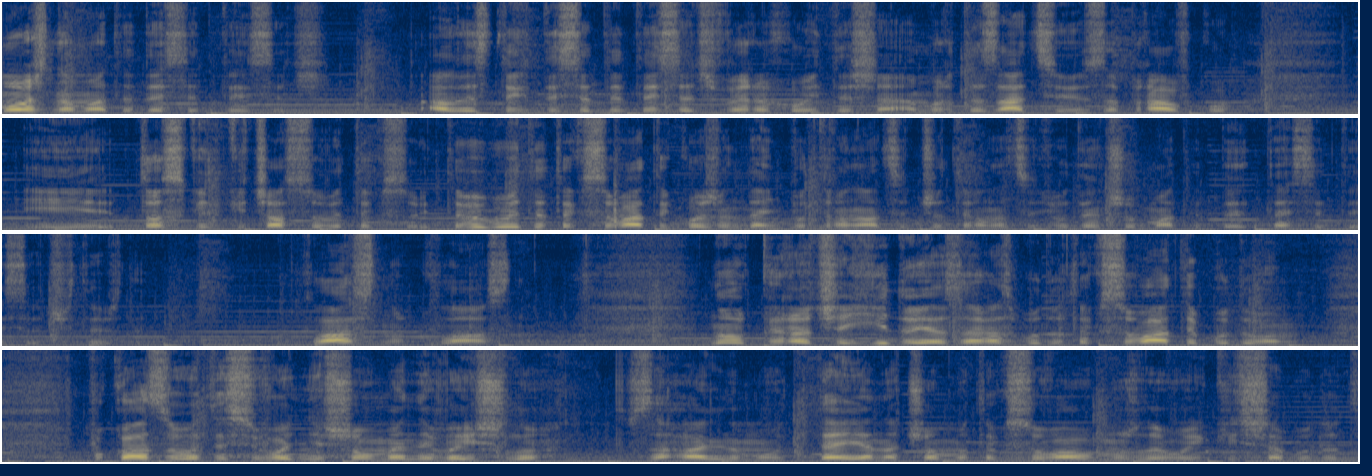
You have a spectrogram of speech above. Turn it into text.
Можна мати 10 тисяч. Але з тих 10 тисяч вирахуйте ще амортизацію, заправку і то скільки часу ви таксуєте. Ви будете таксувати кожен день по 13-14 годин, щоб мати 10 тисяч тиждень. Класно? Класно. Ну, коротше, їду я зараз буду таксувати, буду вам показувати сьогодні, що в мене вийшло в загальному, де я на чому таксував, можливо, якісь ще будуть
